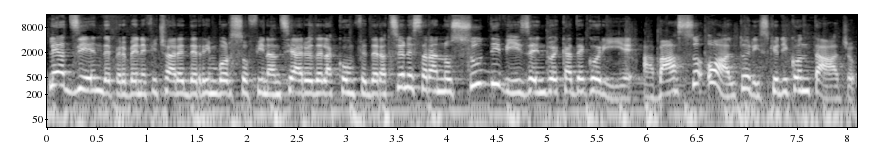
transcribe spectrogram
Le aziende per beneficiare del rimborso finanziario della Confederazione saranno suddivise in due categorie, a basso o alto rischio di contagio,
